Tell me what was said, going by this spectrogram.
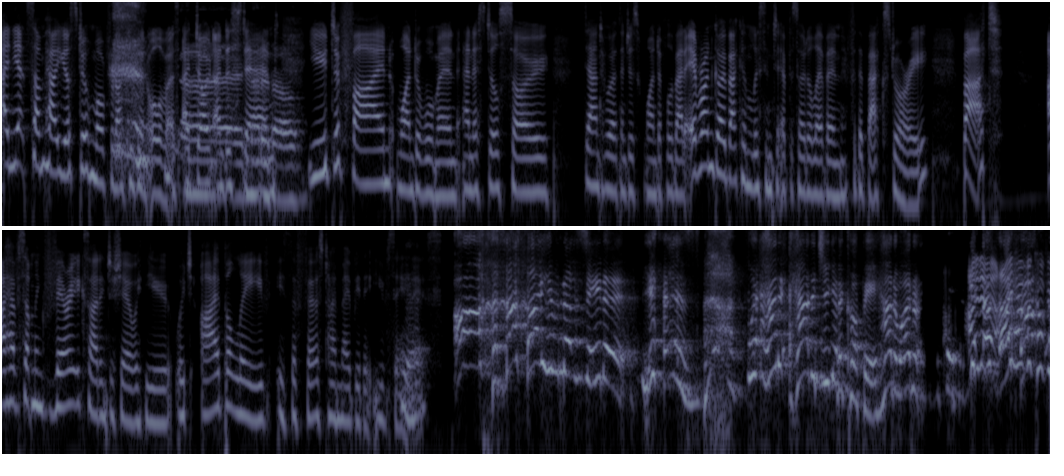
and yet somehow you're still more productive than all of us. No, I don't understand. You define Wonder Woman and are still so down to earth and just wonderful about it. Everyone go back and listen to episode 11 for the backstory. But I have something very exciting to share with you, which I believe is the first time maybe that you've seen this. Oh, I have not seen it. Yes. Well, how, did, how did you get a copy? How do I? I know. I have a copy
